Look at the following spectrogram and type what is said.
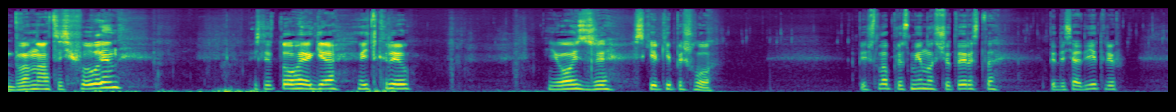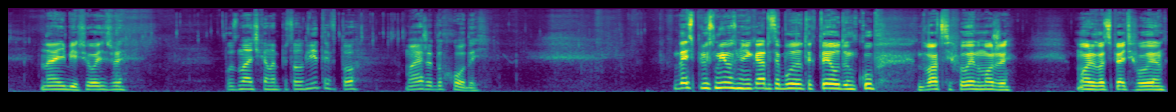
12 хвилин після того, як я відкрив. І ось вже скільки пішло. Пішло плюс-мінус 450 літрів. Навіть більше. Ось вже позначка на 500 літрів, то майже доходить. Десь плюс-мінус, мені кажеться, буде текти один куб 20 хвилин, може, може 25 хвилин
